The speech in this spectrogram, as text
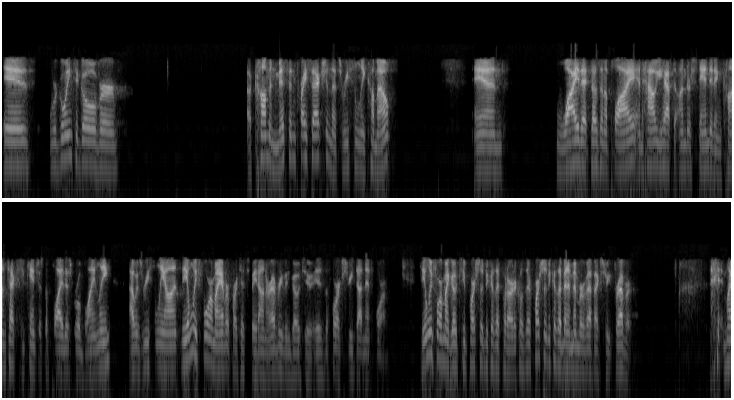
is we're going to go over a common myth in price action that's recently come out and why that doesn't apply and how you have to understand it in context. You can't just apply this rule blindly. I was recently on the only forum I ever participate on or ever even go to is the forexstreet.net forum. The only forum I go to, partially because I put articles there, partially because I've been a member of FX Street forever. my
